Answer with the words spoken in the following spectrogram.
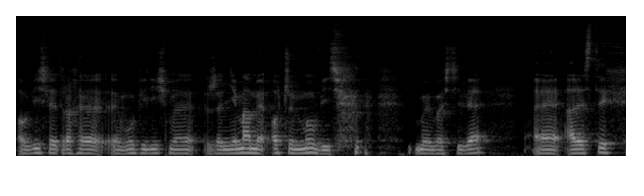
O Wiśle trochę mówiliśmy, że nie mamy o czym mówić, my właściwie, E, ale z tych,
